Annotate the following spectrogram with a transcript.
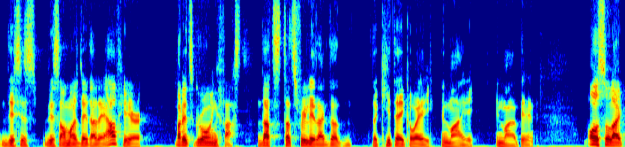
this is this is how much data they have here, but it's growing fast. That's that's really like the the key takeaway in my in my opinion. Also, like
